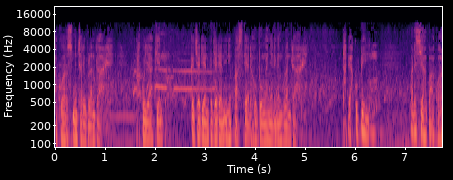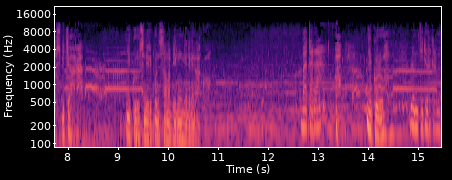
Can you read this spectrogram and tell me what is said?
Aku harus mencari Wulandari. Aku yakin kejadian-kejadian ini pasti ada hubungannya dengan Wulandari. Tapi aku bingung. Pada siapa aku harus bicara? Nyi Guru sendiri pun sama bingungnya dengan aku. Batara, Oh, Nyi Guru. belum tidur kamu?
